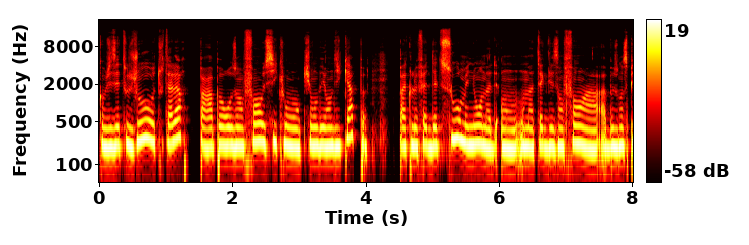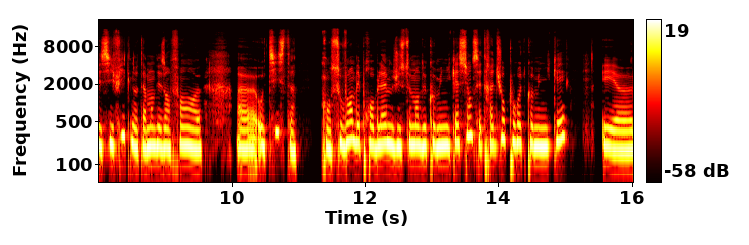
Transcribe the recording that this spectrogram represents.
comme je disais toujours tout à l'heure, par rapport aux enfants aussi qui ont des handicaps, pas que le fait d'être sourd, mais nous on, intègre des enfants à, besoins spécifiques, notamment des enfants euh, euh, autistes qui ont souvent des problèmes justement de communication. C'est très dur pour eux de communiquer. Et euh,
